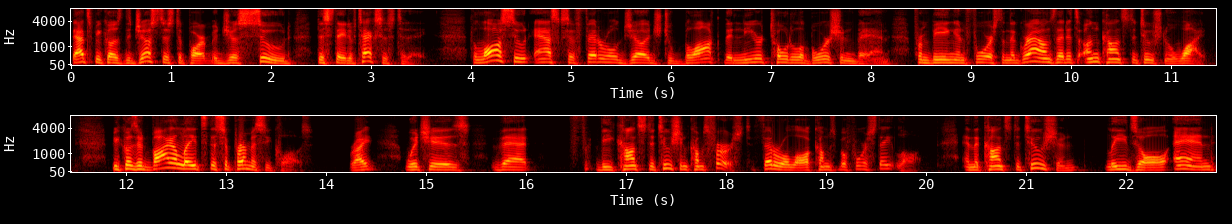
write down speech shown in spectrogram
That's because the Justice Department just sued the state of Texas today. The lawsuit asks a federal judge to block the near total abortion ban from being enforced on the grounds that it's unconstitutional. Why? Because it violates the Supremacy Clause, right? Which is that f- the Constitution comes first, federal law comes before state law. And the Constitution leads all, and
